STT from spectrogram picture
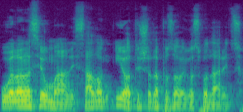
Uvela nas je u mali salon i otiša da pozove gospodaricu.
